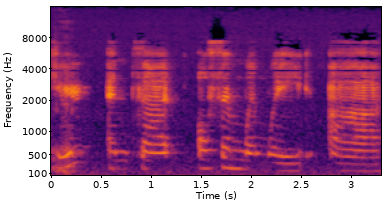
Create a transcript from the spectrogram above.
you yeah. and that often when we are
